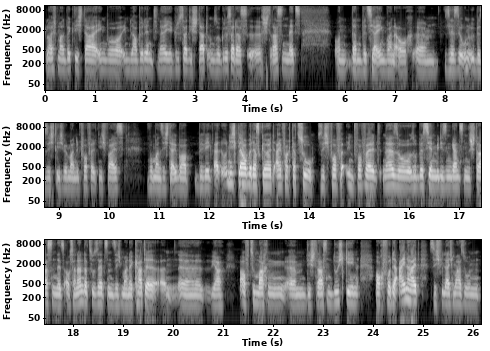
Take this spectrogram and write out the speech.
läuft man wirklich da irgendwo im Labyrinth. Ne? Je größer die Stadt, umso größer das äh, Straßennetz. Und dann wird es ja irgendwann auch ähm, sehr, sehr unübersichtlich, wenn man im Vorfeld nicht weiß, wo man sich da überhaupt bewegt. Also, und ich glaube, das gehört einfach dazu, sich im Vorfeld ne, so, so ein bisschen mit diesem ganzen Straßennetz auseinanderzusetzen, sich mal eine Karte ähm, äh, ja, aufzumachen, ähm, die Straßen durchgehen, auch vor der Einheit sich vielleicht mal so, ein,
